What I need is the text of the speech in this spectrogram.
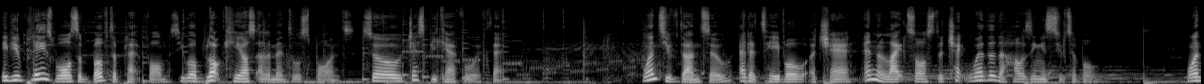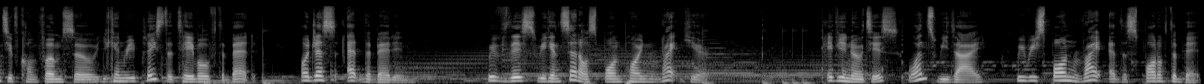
If you place walls above the platforms, you will block Chaos Elemental spawns, so just be careful with that. Once you've done so, add a table, a chair, and a light source to check whether the housing is suitable. Once you've confirmed so, you can replace the table with the bed, or just add the bed in. With this, we can set our spawn point right here. If you notice, once we die, we respawn right at the spot of the bed.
